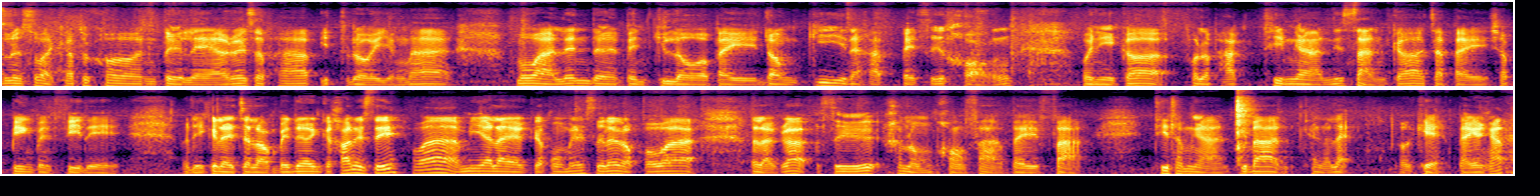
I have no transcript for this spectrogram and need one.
อรุณสวัสดิ์ครับทุกคนตื่นแล้วด้วยสภาพอิดโรยอย่างมาก เมื่อวานเล่นเดินเป็นกิโลไปดองกี้นะครับ ไปซื้อของ วันนี้ก็พลพักทีมงานนิสสันก็จะไปช้อปปิ้งเป็นฟรีเดย์วันนี้ก็เลยจะลองไปเดินกับเขาหน่อยสิว่ามีอะไรแต่คงไม่ได้ซื้ออะไรหรอกเพราะว่าหลักก็ซื้อขนมของฝากไปฝากที่ทำงานที่บ้านแค่นั้นแหละ โอเค ไปกันครับ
